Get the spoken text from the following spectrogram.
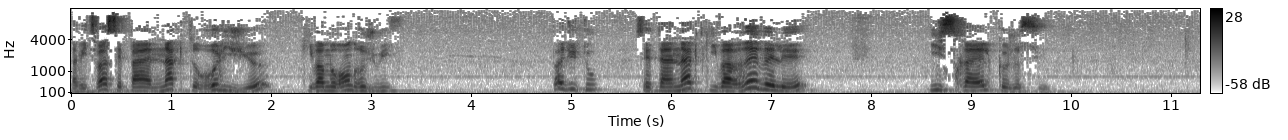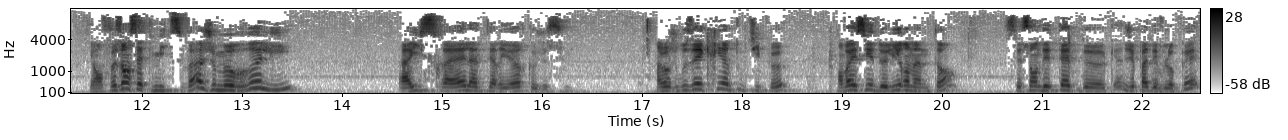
La mitzvah, ce n'est pas un acte religieux qui va me rendre juif. Pas du tout. C'est un acte qui va révéler Israël que je suis. Et en faisant cette mitzvah, je me relie à Israël intérieur que je suis. Alors je vous ai écrit un tout petit peu. On va essayer de lire en même temps. Ce sont des têtes de je n'ai pas développé.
